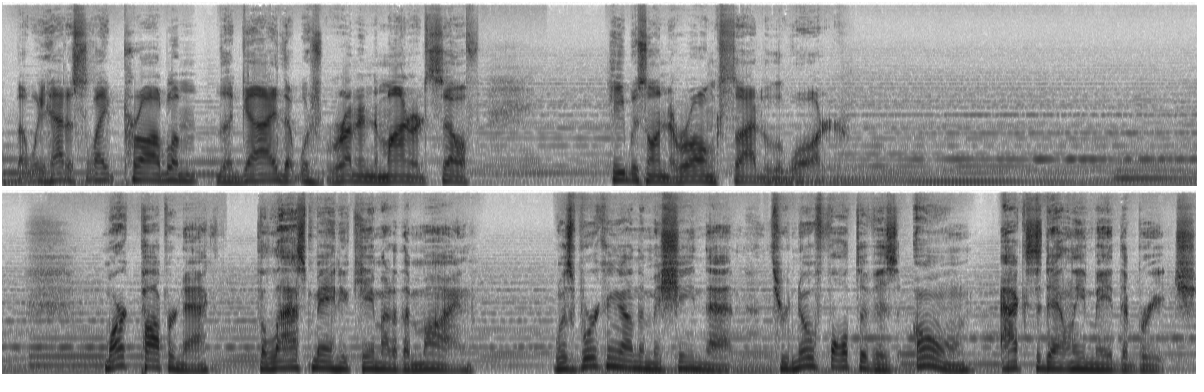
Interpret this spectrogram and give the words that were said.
But we had a slight problem. The guy that was running the miner itself, he was on the wrong side of the water. Mark Popernack, the last man who came out of the mine, was working on the machine that, through no fault of his own, accidentally made the breach.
